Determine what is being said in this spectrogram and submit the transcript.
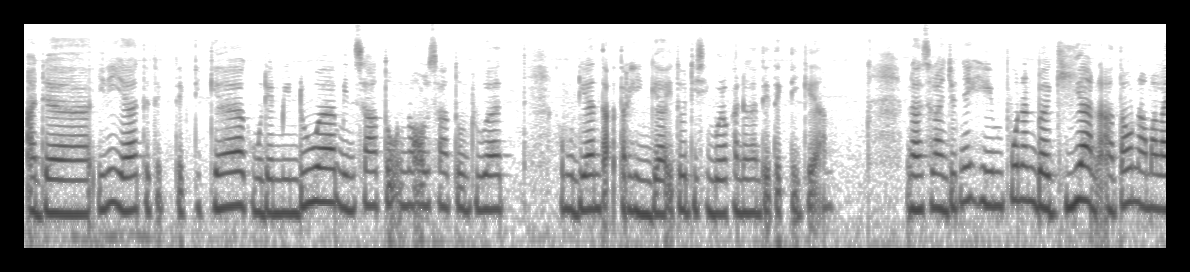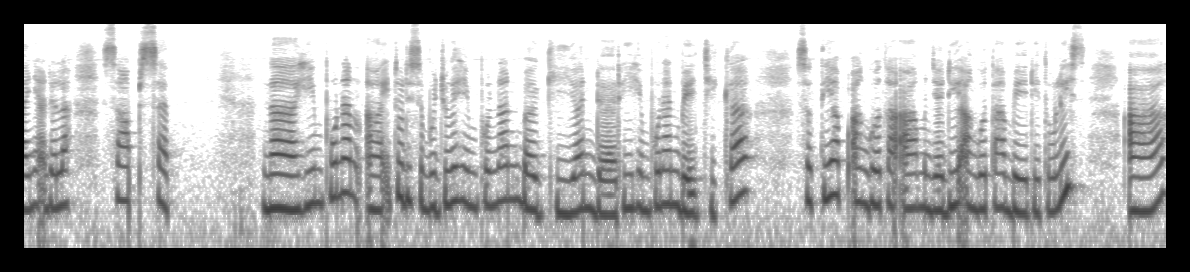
ada ini ya titik-titik tiga kemudian min 2 min 1 0 1 2 kemudian tak terhingga itu disimbolkan dengan titik tiga Nah, selanjutnya himpunan bagian atau nama lainnya adalah subset. Nah, himpunan A itu disebut juga himpunan bagian dari himpunan B jika setiap anggota A menjadi anggota B ditulis A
